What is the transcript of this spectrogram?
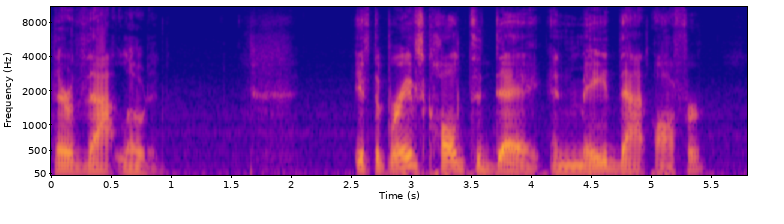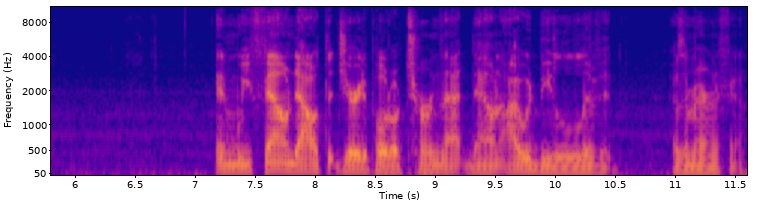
They're that loaded. If the Braves called today and made that offer, and we found out that Jerry Dipoto turned that down, I would be livid as a Mariner fan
